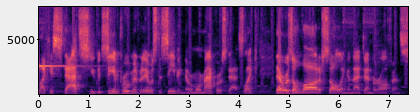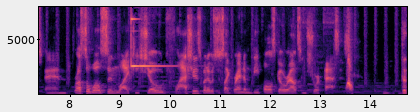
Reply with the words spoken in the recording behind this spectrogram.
like his stats, you could see improvement, but it was deceiving. There were more macro stats. Like there was a lot of stalling in that Denver offense, and Russell Wilson, like he showed flashes, but it was just like random deep balls, go routes, and short passes. the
